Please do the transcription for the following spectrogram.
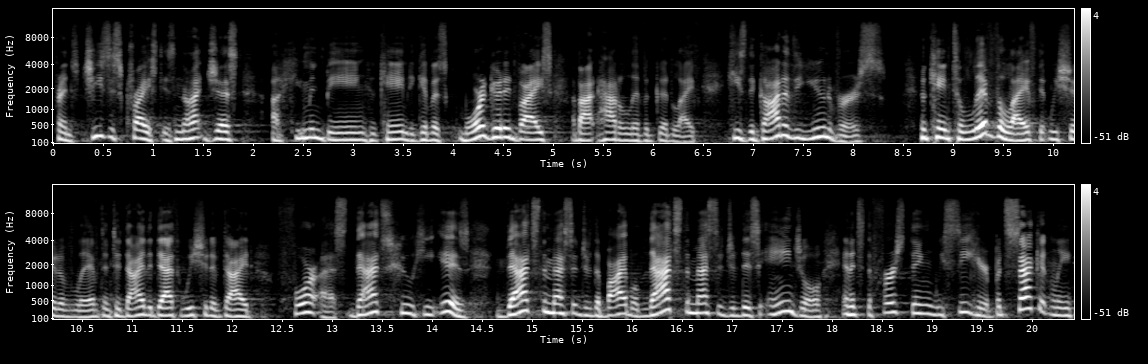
Friends, Jesus Christ is not just a human being who came to give us more good advice about how to live a good life. He's the God of the universe who came to live the life that we should have lived and to die the death we should have died for us. That's who he is. That's the message of the Bible. That's the message of this angel, and it's the first thing we see here. But secondly,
